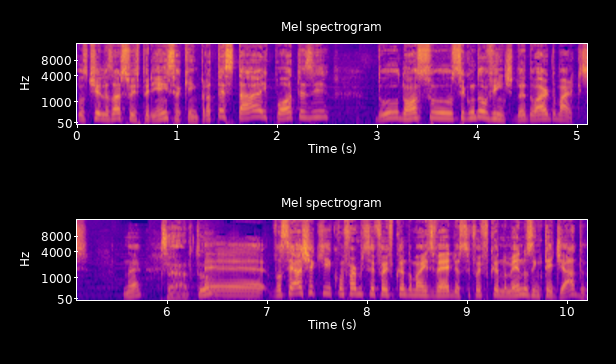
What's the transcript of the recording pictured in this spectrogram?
utilizar sua experiência, Kim, para testar a hipótese do nosso segundo ouvinte, do Eduardo Marques, né? Certo. É, você acha que conforme você foi ficando mais velho, você foi ficando menos entediado?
